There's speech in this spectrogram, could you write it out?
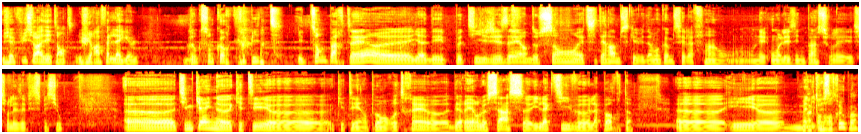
J'appuie sur la détente, je lui rafale la gueule. donc son corps crépite. Il tombe par terre, euh, il y a des petits geysers de sang, etc. Puisque évidemment, comme c'est la fin, on, on, est- on lésine pas sur les, sur les effets spéciaux. Euh, Tim Kaine, euh, qui, était, euh, qui était un peu en retrait derrière le sas, il active la porte. et On a le temps de rentrer ou pas?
